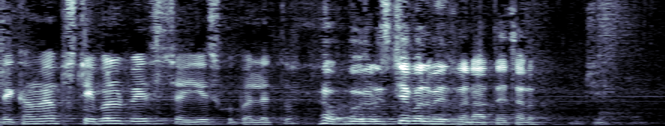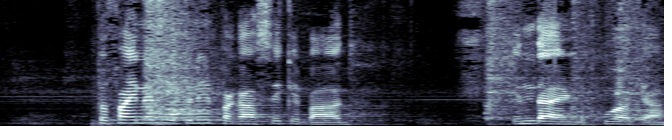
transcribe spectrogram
लाइक हमें अब स्टेबल बेस चाहिए इसको पहले तो। अब स्टेबल बेस बनाते हैं चलो। जी। तो फाइनली इतने पकासे के बाद इन द एंड हुआ क्या?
